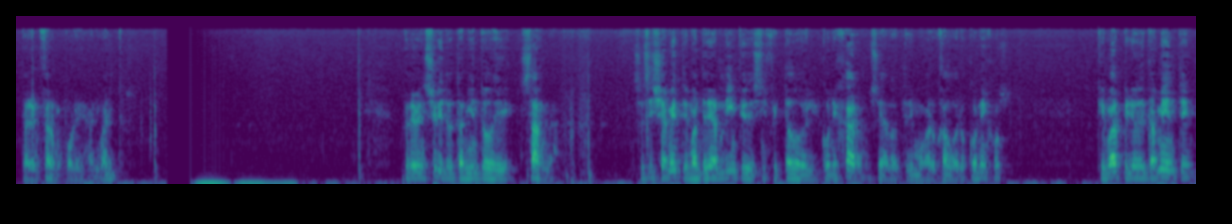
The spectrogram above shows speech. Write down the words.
Estar enfermos, por animalitos. Prevención y tratamiento de sarna. Sencillamente mantener limpio y desinfectado el conejar, o sea, donde tenemos alojado a los conejos quemar periódicamente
